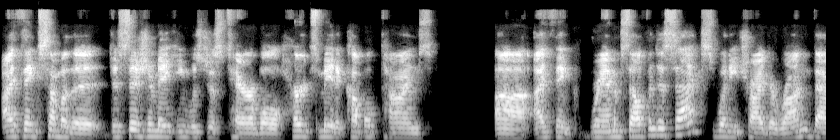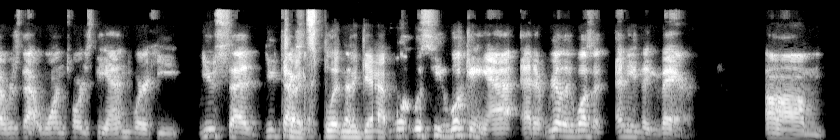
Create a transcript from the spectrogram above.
I think some of the decision making was just terrible. Hurts made a couple times. Uh, I think ran himself into sacks when he tried to run. That was that one towards the end where he you said you tried splitting the gap. What was he looking at? And it really wasn't anything there. Um,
